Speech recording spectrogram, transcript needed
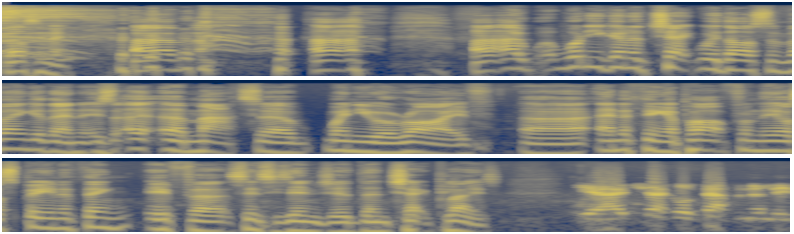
doesn't it? um, uh, uh, what are you going to check with Arsene Wenger then? Is uh, uh, Matt uh, when you arrive? Uh, anything apart from the Ospina thing? If uh, since he's injured, then Cech plays. Yeah, Cech will definitely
